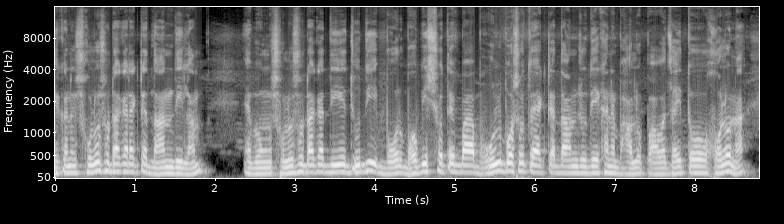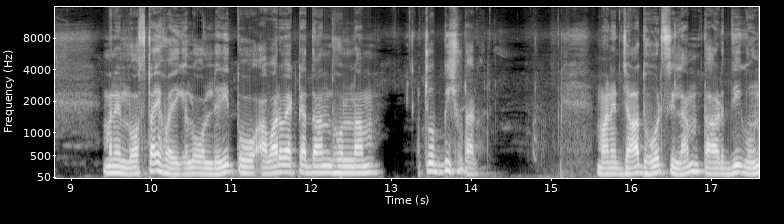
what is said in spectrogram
এখানে ষোলোশো টাকার একটা দান দিলাম। এবং ষোলোশো টাকা দিয়ে যদি ভবিষ্যতে বা ভুলবশত একটা দান যদি এখানে ভালো পাওয়া যায়, তো হলো না। মানে লসটাই হয়ে গেল অলরেডি তো আবারও একটা দান ধরলাম চব্বিশশো টাকার মানে যা ধরছিলাম তার দ্বিগুণ।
